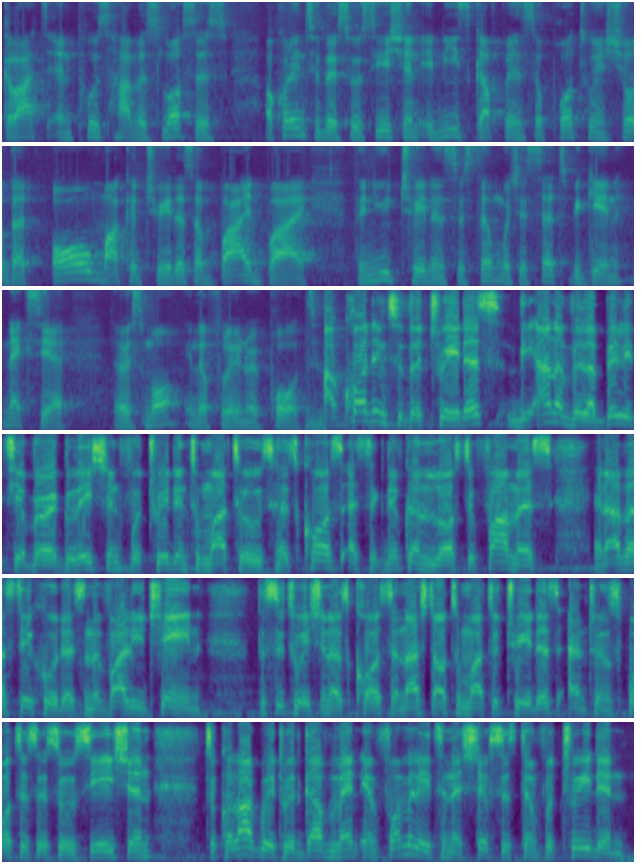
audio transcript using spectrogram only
glut and post-harvest losses. According to the association, it needs government support to ensure that all market traders abide by the new trading system, which is set to begin next year. There is more in the following report. According to the traders, the unavailability of a regulation for trading tomatoes has caused a significant loss to farmers and other stakeholders in the value chain. The situation has caused the National Tomato Traders and Transporters Association to collaborate with government in formulating a shift system for trading.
